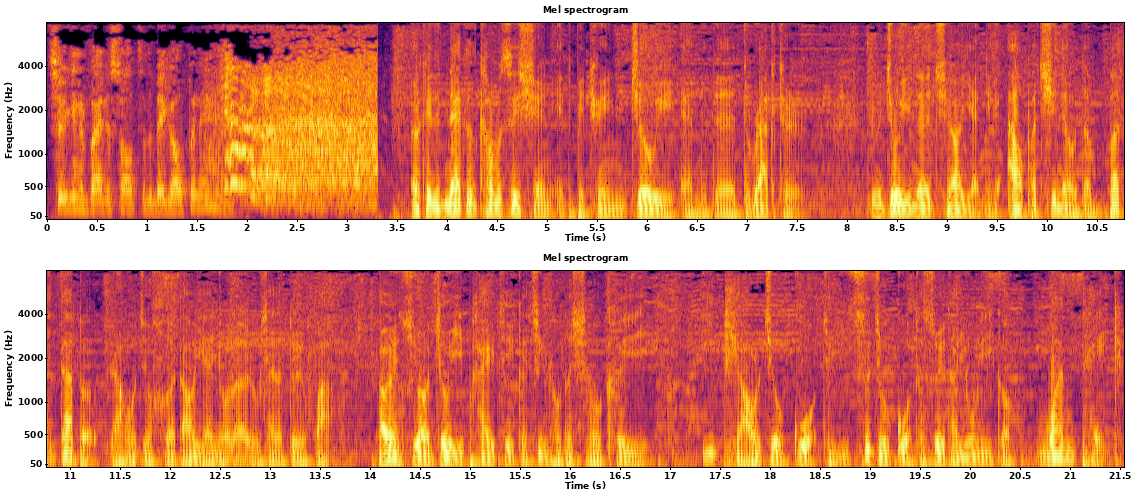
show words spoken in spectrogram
So you're gonna invite us all to the big opening? Okay, the next conversation is between Joey and the director，因为 Joey 呢需要演这个 Al Pacino 的 Butt Double，然后就和导演有了如下的对话。导演希望 Joey 拍这个镜头的时候可以一条就过，就一次就过，他所以他用了一个 one take。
